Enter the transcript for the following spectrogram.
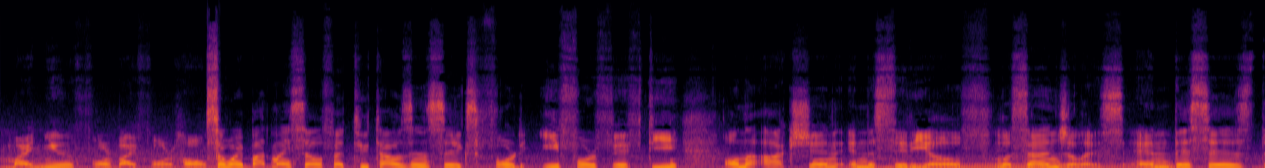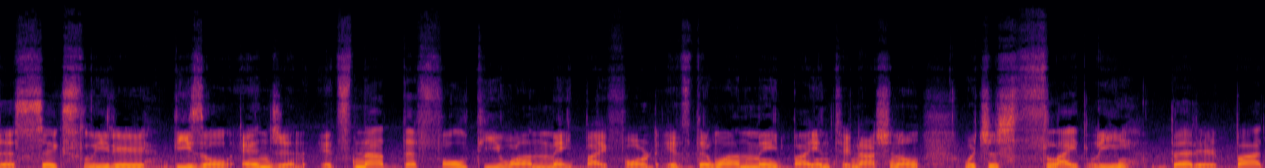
my new 4x4 home. So I bought myself a 2006 Ford E450 on the auction in the city of Los Angeles, and this is the 6 liter diesel engine. It's not the faulty one made by Ford, it's the one made by International, which is slightly better, but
